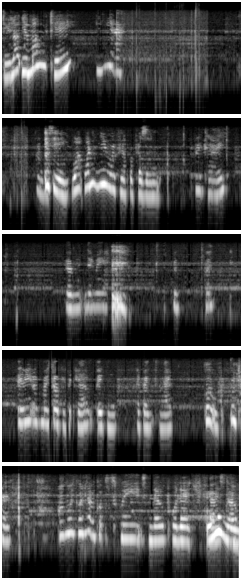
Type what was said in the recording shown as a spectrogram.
Do you like your monkey? Yeah. Izzy, why, why don't you open up a present? Okay. Um, let me. let me open my stocking picture. Open my presents now. Oh, okay. Oh my god, I've got sweets, nail polish, hair stuff.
